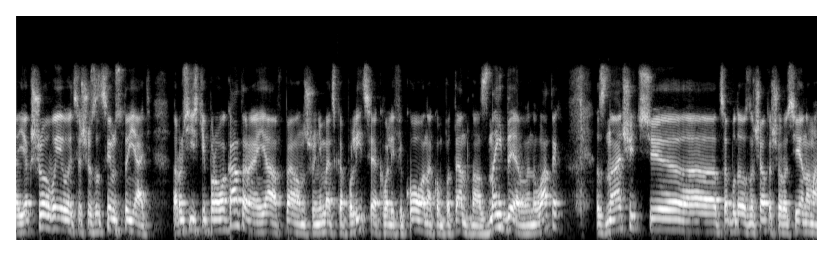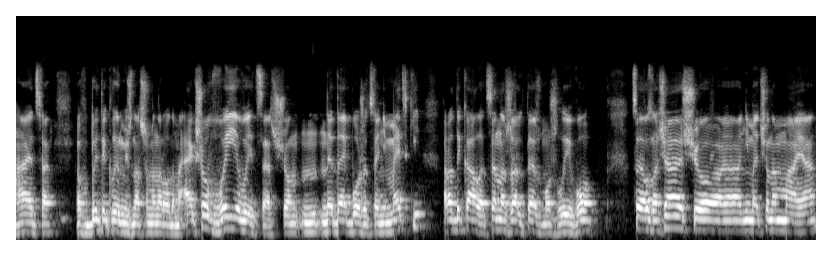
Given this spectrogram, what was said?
Е, якщо виявиться, що за цим стоять російські провокатори, я впевнений, що німецька поліція кваліфікована, компетентна, знайде винуватих. Значить, е, це буде означати, що Росія намагається вбити клин між нашими народами. А якщо виявиться, що не дай Боже, це німецькі радикали, це на жаль теж можливо. Це означає, що е, Німеччина має е,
